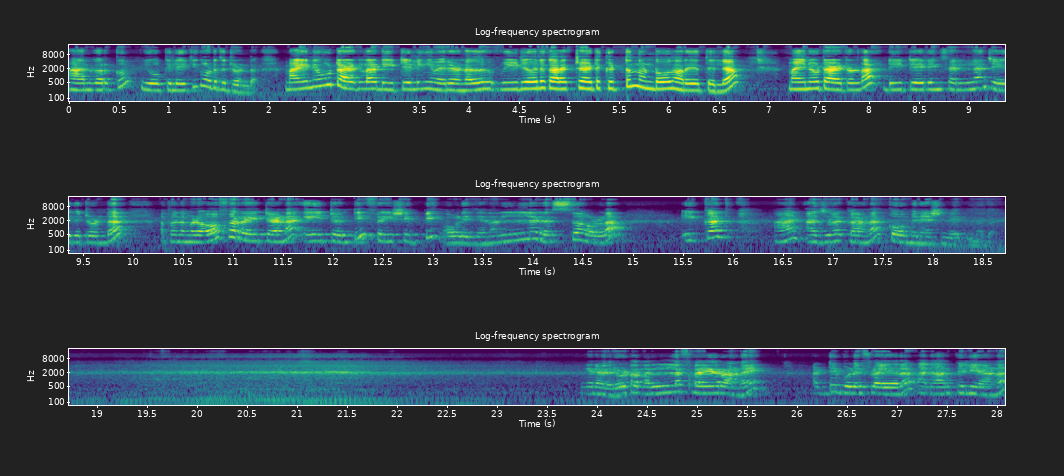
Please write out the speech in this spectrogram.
ഹാൻഡ് വർക്കും യോക്കിലേക്ക് കൊടുത്തിട്ടുണ്ട്. മൈന്യൂട്ട് ആയിട്ടുള്ള ഡീറ്റെയിലിംഗ് വരെയുണ്ട്. അത് വീഡിയോയിൽ കറക്റ്റായിട്ട് കിട്ടുന്നുണ്ടോ എന്ന് അറിയത്തില്ല മൈന്യൂട്ട് ആയിട്ടുള്ള ഡീറ്റെയിലിങ്സ് എല്ലാം ചെയ്തിട്ടുണ്ട്. അപ്പോൾ നമ്മുടെ ഓഫർ റേറ്റ് ആണ് eight twenty free shipping all India നല്ല രസമുള്ള ഇക്കത്ത് ആൻഡ് അജ്രക്കാണ് കോമ്പിനേഷൻ വരുന്നത്. ഇങ്ങനെ വരും കേട്ടോ. നല്ല ഫ്ലെയർ അടിപൊളി ഫ്ലെയർ അനാർക്കലിയാണ്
